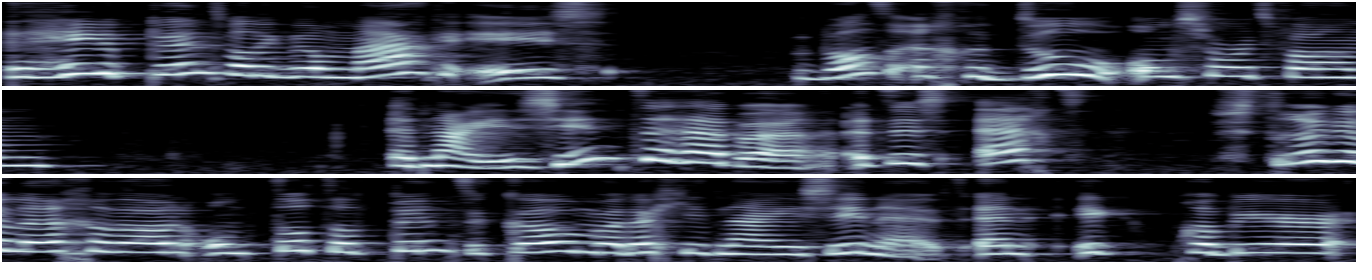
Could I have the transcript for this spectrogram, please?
het hele punt wat ik wil maken is: wat een gedoe om soort van het naar je zin te hebben. Het is echt struggelen gewoon om tot dat punt te komen dat je het naar je zin hebt. En ik probeer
